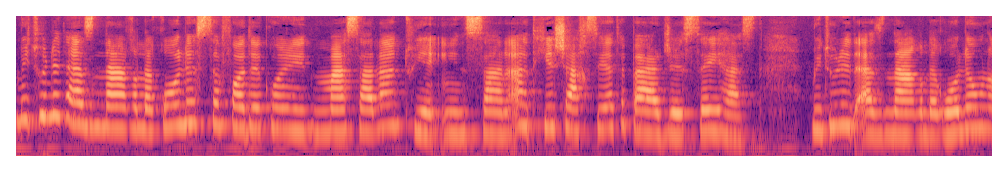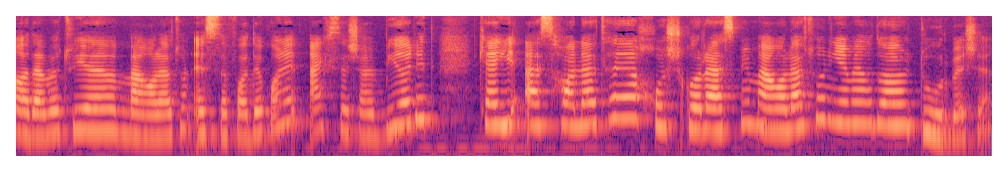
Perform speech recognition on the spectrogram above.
می‌تونید از نقل قول استفاده کنید. مثلا توی این صنعت یه شخصیت برجسته ای هست. می‌تونید از نقل قول اون آدمه توی مقالتون استفاده کنید. عکسش هم بیارید که از حالت خشک و رسمی مقالتون یه مقدار دور بشه.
